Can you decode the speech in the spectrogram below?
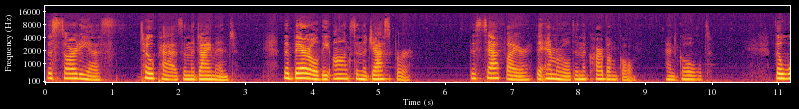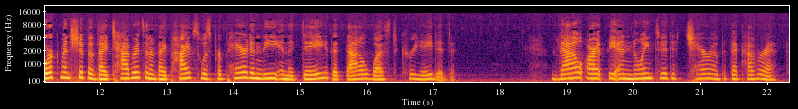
the sardius, topaz, and the diamond, the beryl, the onyx, and the jasper, the sapphire, the emerald, and the carbuncle, and gold. The workmanship of thy tabrets and of thy pipes was prepared in thee in the day that thou wast created. Thou art the anointed cherub that covereth,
